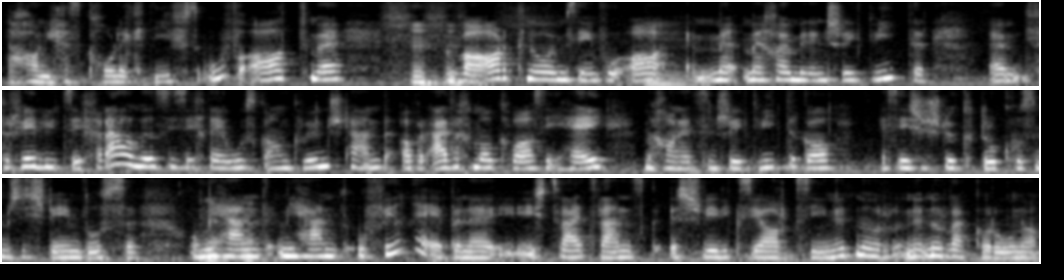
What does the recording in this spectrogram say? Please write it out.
Da habe ich ein kollektives Aufatmen wahrgenommen im Sinne von, ah, mhm. wir, wir kommen einen Schritt weiter. Ähm, für viele Leute sicher auch, weil sie sich den Ausgang gewünscht haben, aber einfach mal quasi, hey, man kann jetzt einen Schritt weiter gehen, es ist ein Stück Druck aus dem System draussen. Und ja, wir, haben, ja. wir haben auf vielen Ebenen, ist 2020 ein schwieriges Jahr gewesen, nicht nur, nicht nur wegen Corona.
